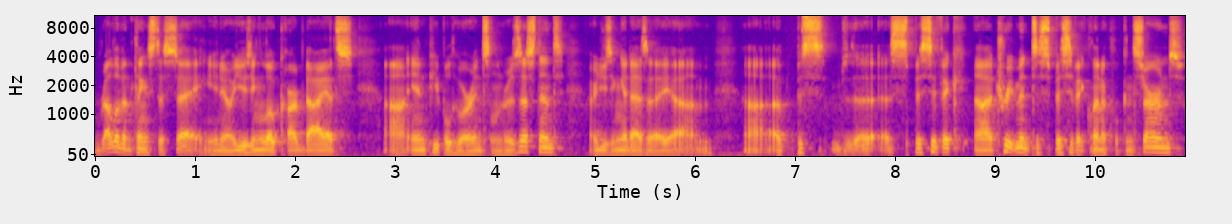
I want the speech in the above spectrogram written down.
relevant things to say. You know, using low carb diets uh, in people who are insulin resistant, or using it as a, um, uh, a, specific uh, treatment to specific clinical concerns.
